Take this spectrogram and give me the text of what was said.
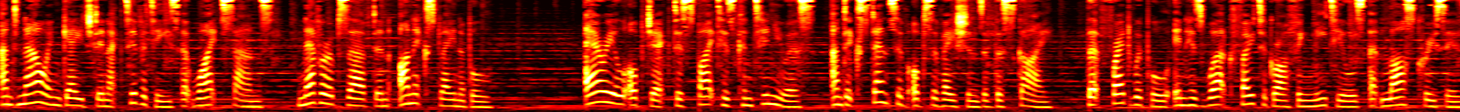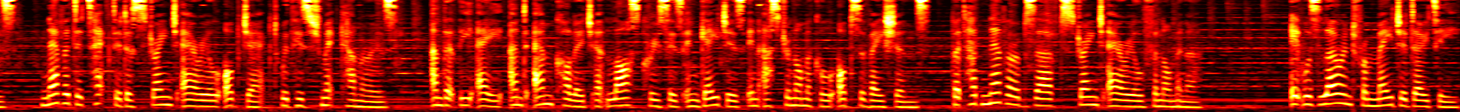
and now engaged in activities at White Sands, never observed an unexplainable aerial object despite his continuous and extensive observations of the sky, that Fred Whipple in his work photographing meteors at Las Cruces, never detected a strange aerial object with his Schmidt cameras, and that the A&M College at Las Cruces engages in astronomical observations, but had never observed strange aerial phenomena. It was learned from Major Doty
